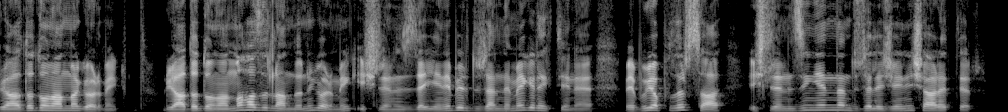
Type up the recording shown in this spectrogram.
Rüyada donanma görmek. Rüyada donanma hazırlandığını görmek işlerinizde yeni bir düzenleme gerektiğine ve bu yapılırsa işlerinizin yeniden düzeleceğini işarettir.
